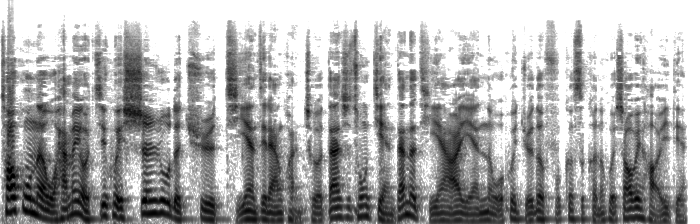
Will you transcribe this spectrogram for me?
操控呢，我还没有机会深入的去体验这两款车，但是从简单的体验而言呢，我会觉得福克斯可能会稍微好一点，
